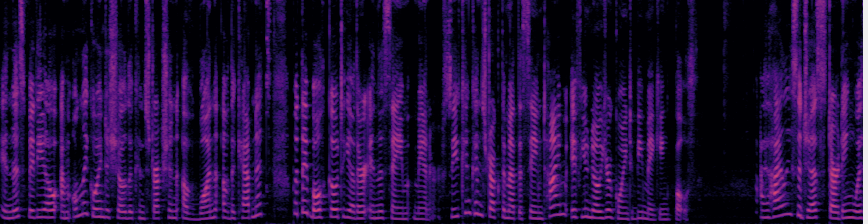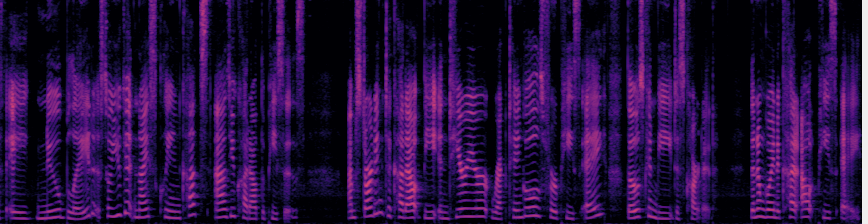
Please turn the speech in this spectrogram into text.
In this video, I'm only going to show the construction of one of the cabinets, but they both go together in the same manner. So you can construct them at the same time if you know you're going to be making both. I highly suggest starting with a new blade so you get nice clean cuts as you cut out the pieces. I'm starting to cut out the interior rectangles for piece A. Those can be discarded. Then I'm going to cut out piece A.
